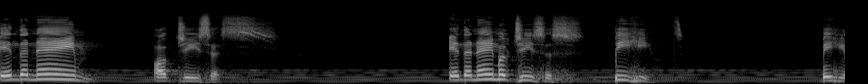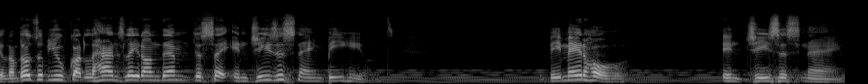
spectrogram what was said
In the name of Jesus. In the name of Jesus, be healed. Be healed. Now, those of you who've got hands laid on them, just say, In Jesus' name, be healed. Be made whole. In Jesus' name.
